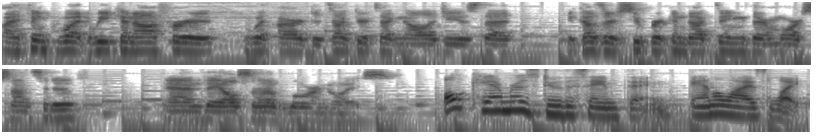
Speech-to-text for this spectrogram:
I think what we can offer with our detector technology is that because they're superconducting, they're more sensitive and they also have lower noise. All cameras do the same thing, analyze light,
